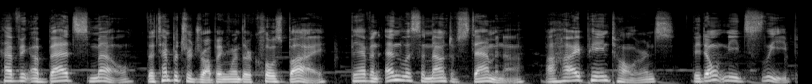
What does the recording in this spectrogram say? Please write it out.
having a bad smell, the temperature dropping when they're close by, they have an endless amount of stamina, a high pain tolerance, they don't need sleep.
